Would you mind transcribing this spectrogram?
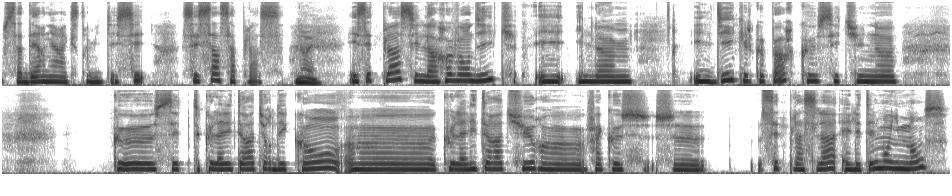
sa dernière extrémité. C'est, c'est ça sa place. Oui. Et cette place, il la revendique et il, euh, il dit quelque part que c'est une que c'est que la littérature des camps, euh, que la littérature, euh, enfin que ce, ce- cette place-là, elle est tellement immense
